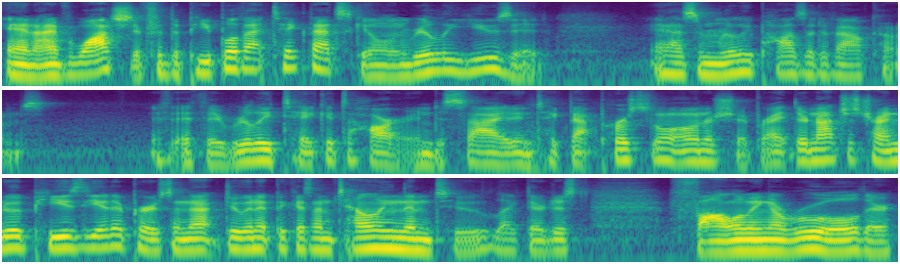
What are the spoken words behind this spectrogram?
and I've watched it for the people that take that skill and really use it. It has some really positive outcomes if, if they really take it to heart and decide and take that personal ownership, right? They're not just trying to appease the other person, not doing it because I'm telling them to, like they're just following a rule. They're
